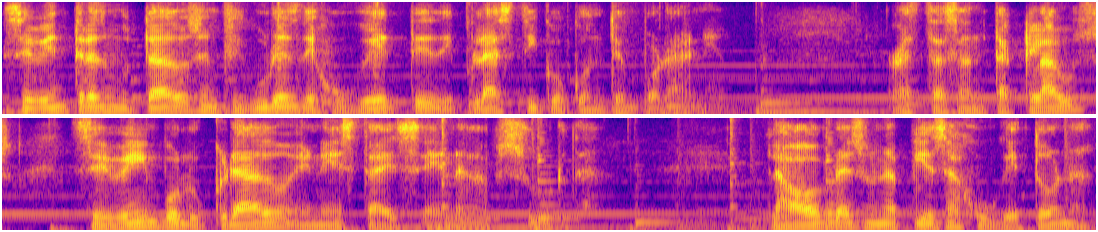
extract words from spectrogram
se ven transmutados en figuras de juguete de plástico contemporáneo. Hasta Santa Claus se ve involucrado en esta escena absurda. La obra es una pieza juguetona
